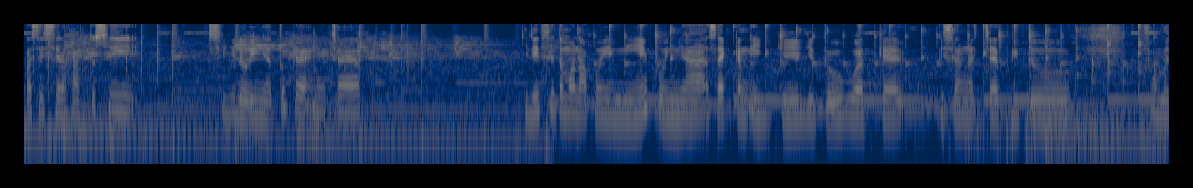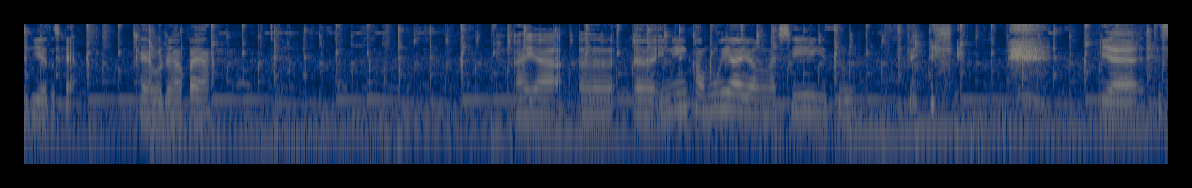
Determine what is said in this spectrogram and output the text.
Pas istirahat tuh si si doinya tuh kayak ngechat. Jadi si teman aku ini punya second IG gitu buat kayak bisa ngechat gitu sama dia. Terus kayak kayak udah apa ya? Kayak uh, uh, ini kamu ya yang ngasih gitu ya terus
